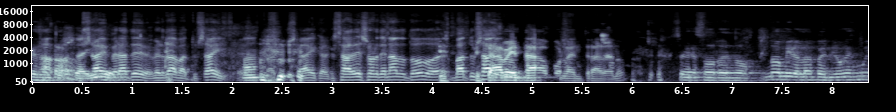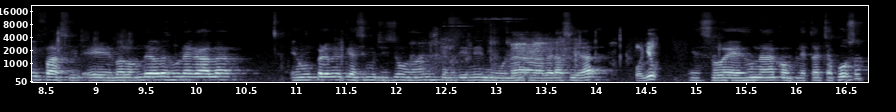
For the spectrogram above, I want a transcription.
Ah, espérate, es verdad, Batusai. eh, Ah. Batusai, se ha desordenado todo, ¿eh? Está Batusai. vetado por la entrada, ¿no? Se desordenó. No, mira, la opinión es muy fácil. El Balón de Oro es una gala, es un premio que hace muchísimos años que no tiene ninguna veracidad. Coño. Eso es una completa chapuza.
